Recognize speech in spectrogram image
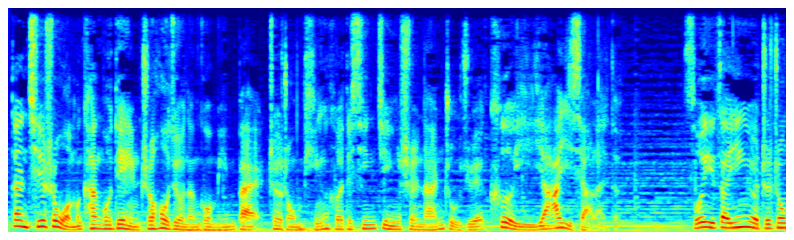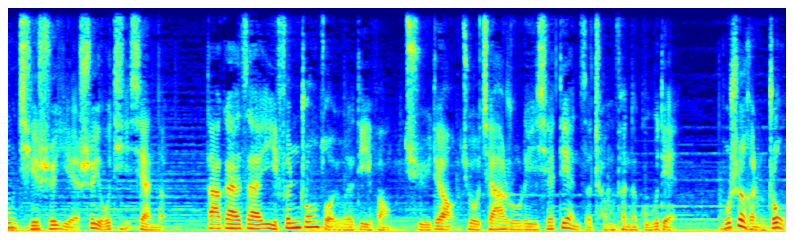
但其实我们看过电影之后就能够明白，这种平和的心境是男主角刻意压抑下来的。所以在音乐之中其实也是有体现的。大概在一分钟左右的地方，曲调就加入了一些电子成分的鼓点，不是很重。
